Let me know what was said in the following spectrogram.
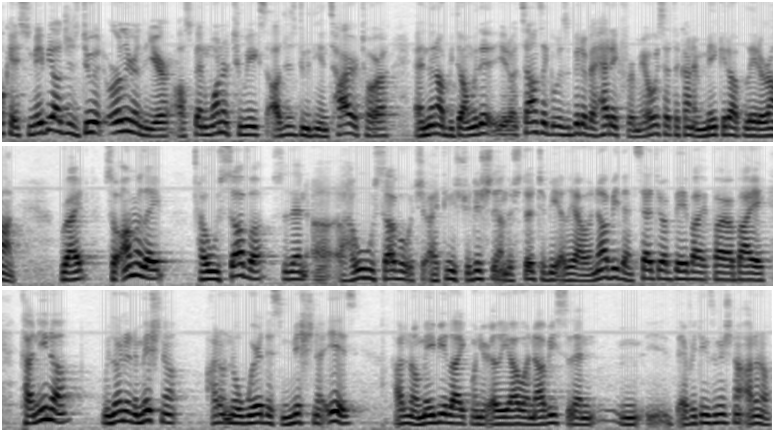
okay, so maybe I'll just do it earlier in the year. I'll spend one or two weeks, I'll just do the entire Torah, and then I'll be done with it. You know, it sounds like it was a bit of a headache for me. I always had to kind of make it up later on. Right? So Amrle, Ha'usava, so then uh, which I think is traditionally understood to be Eliyahu Navi, then said to Rabbi by Abaye, Tanina, we learned in a Mishnah, I don't know where this Mishnah is, I don't know, maybe like when you're Eliyahu Navi, so then mm, everything's a Mishnah. I don't know.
